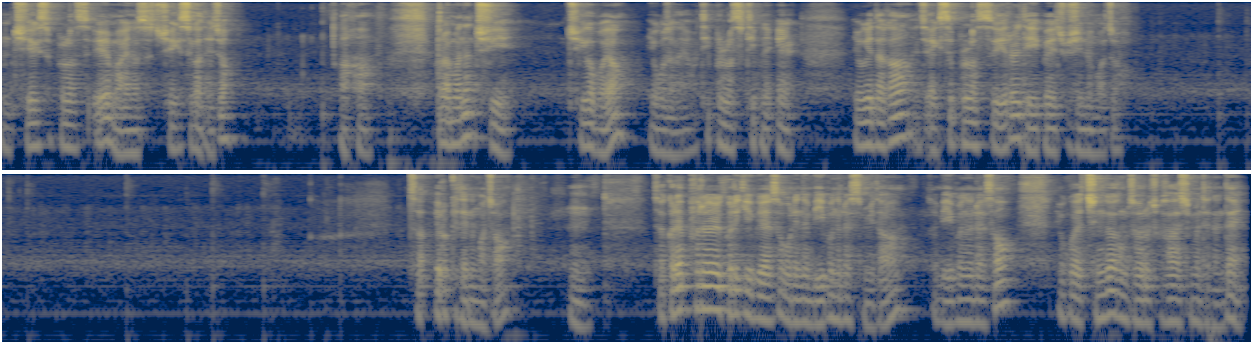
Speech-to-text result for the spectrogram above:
그럼 gx 플러스 1 마이너스 gx가 되죠? 아하. 그러면은 g g가 뭐야? 이거잖아요. T 플러스 t분의 1 여기다가 이제 x 플러스 1을 대입해 주시는 거죠. 자 이렇게 되는 거죠. 음. 자 그래프를 그리기 위해서 우리는 미분을 했습니다. 자, 미분을 해서 요거의 증가 감소를 조사하시면 되는데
